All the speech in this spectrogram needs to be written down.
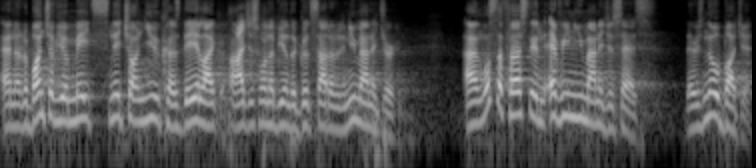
And a bunch of your mates snitch on you because they like, I just want to be on the good side of the new manager. And what's the first thing every new manager says? There's no budget.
